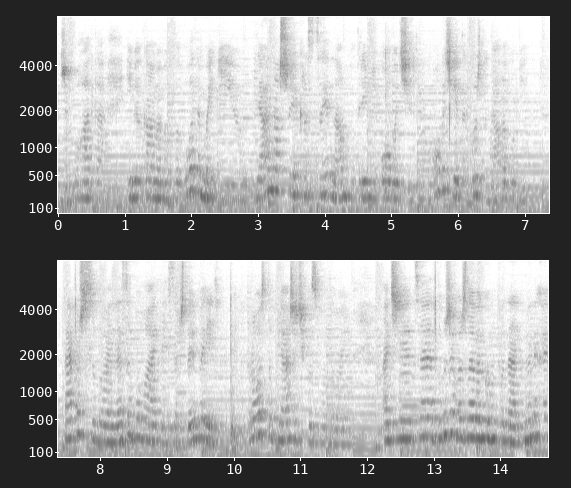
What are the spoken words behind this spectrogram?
дуже багата і білками, вуглеводами. І для нашої краси нам потрібні овочі. Тому овочі я також додала в обід. Також з собою не забувайте і завжди беріть просто пляшечку з водою. Адже це дуже важливий компонент. Ми нехай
